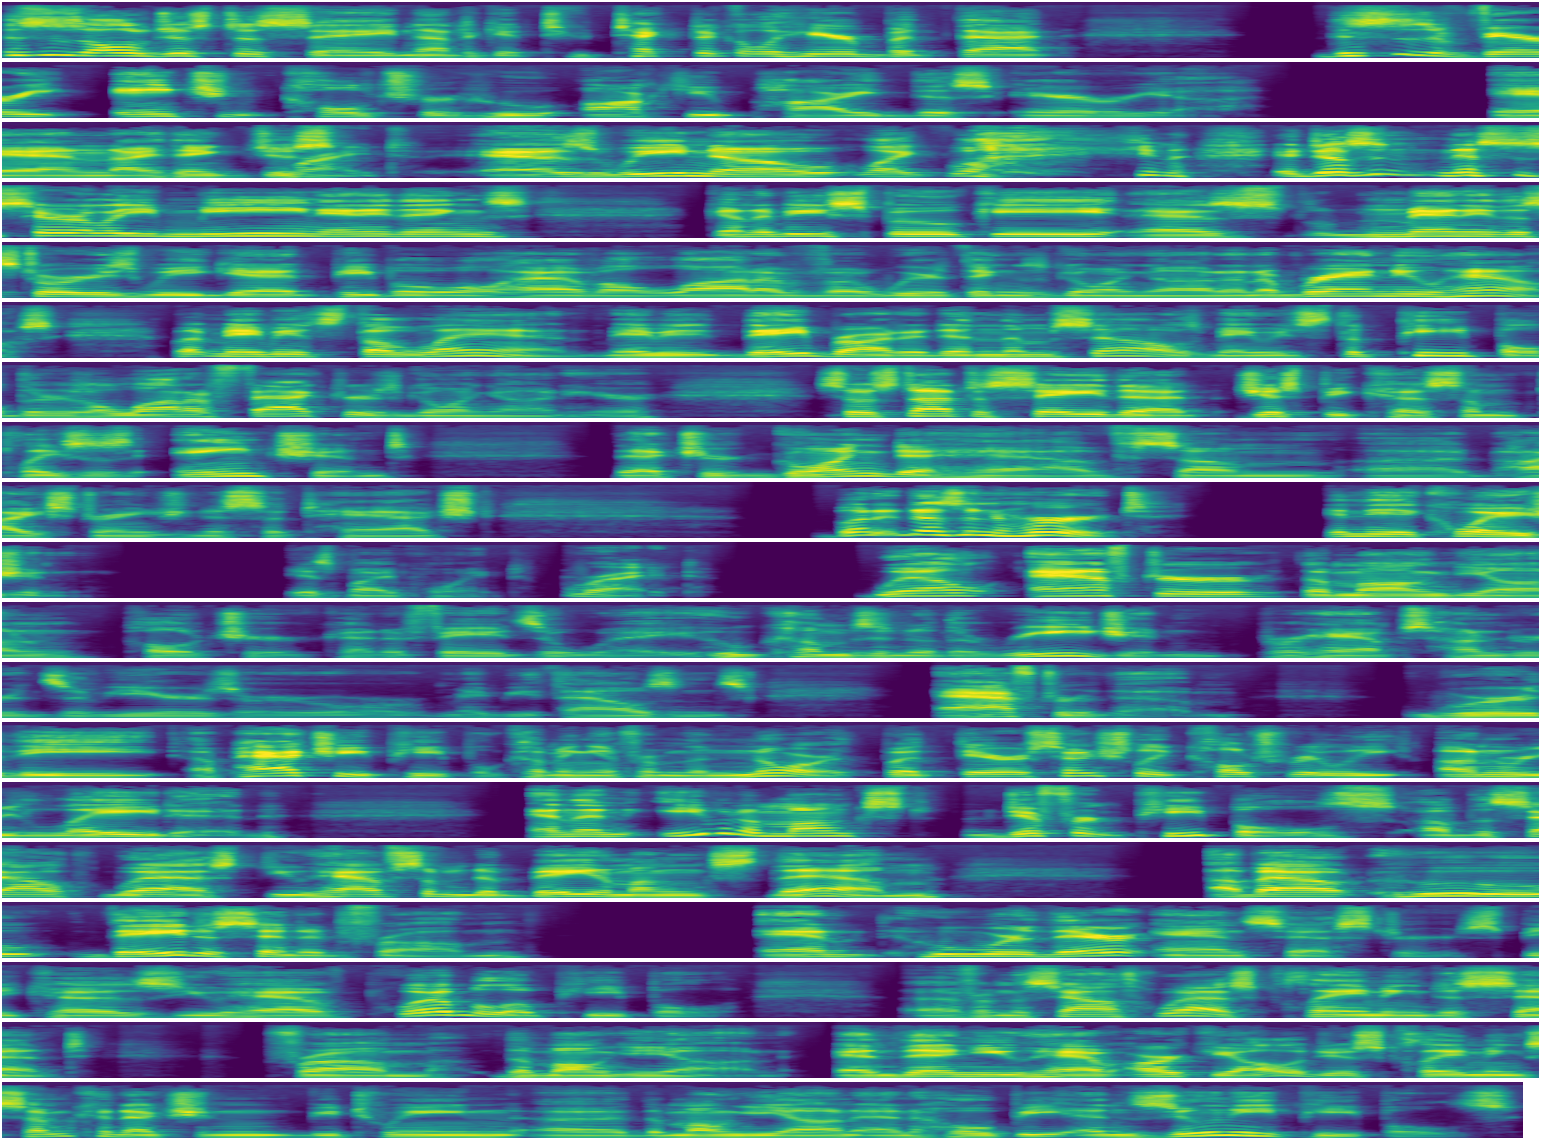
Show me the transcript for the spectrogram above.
this is all just to say, not to get too technical here, but that this is a very ancient culture who occupied this area. And I think just Right. as we know, like, well, you know, it doesn't necessarily mean anything's going to be spooky. As many of the stories we get, people will have a lot of uh, weird things going on in a brand new house. But maybe it's the land. Maybe they brought it in themselves. Maybe it's the people. There's a lot of factors going on here. So it's not to say that just because some place is ancient, that you're going to have some uh, high strangeness attached but it doesn't hurt in the equation, is my point. right Well, after the Mogollon culture kind of fades away, who comes into the region, perhaps hundreds of years or, or maybe thousands after them, were the Apache people coming in from the north, but they're essentially culturally unrelated. And then, even amongst different peoples of the Southwest, you have some debate amongst them about who they descended from and who were their ancestors, because you have Pueblo people uh, from the Southwest claiming descent from the Mogollon. And then you have archaeologists claiming some connection between uh, the Mogollon and Hopi and Zuni peoples.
